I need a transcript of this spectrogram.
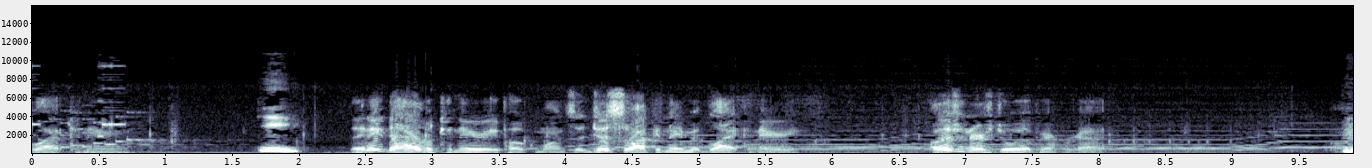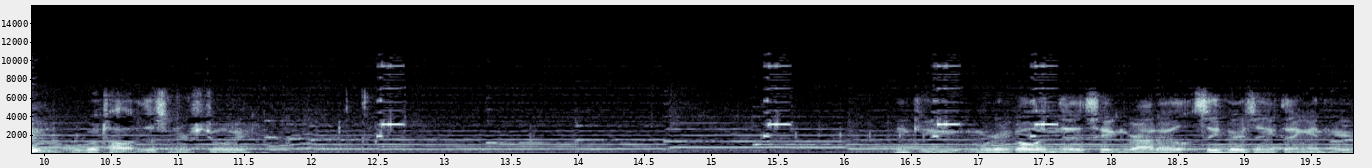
Black Canary. Yeah. They need to have a canary Pokemon, so just so I can name it Black Canary. Oh, there's a Nurse Joy up here, I forgot. Um, We'll go talk to this Nurse Joy. Thank you. And we're gonna go in this hidden grotto. Let's see if there's anything in here.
